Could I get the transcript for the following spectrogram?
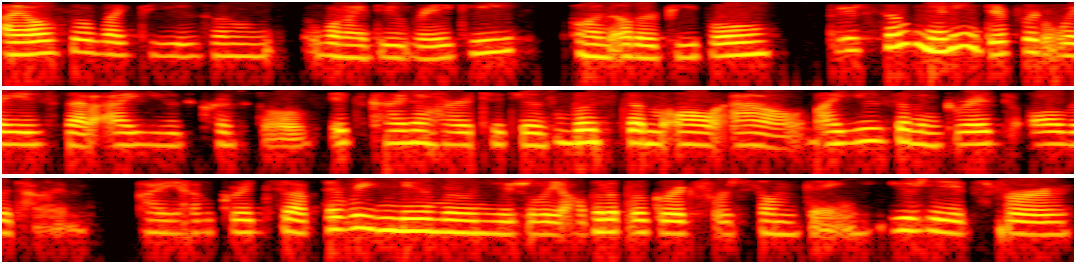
I also like to use them when I do Reiki on other people. There's so many different ways that I use crystals. It's kind of hard to just list them all out. I use them in grids all the time. I have grids up every new moon usually. I'll put up a grid for something. Usually it's for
